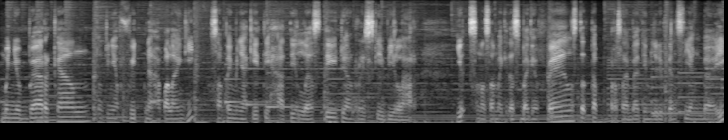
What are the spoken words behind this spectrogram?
menyebarkan tentunya fitnah apalagi sampai menyakiti hati Lesti dan Rizky Bilar. Yuk sama-sama kita sebagai fans tetap persahabat yang menjadi fans yang baik,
